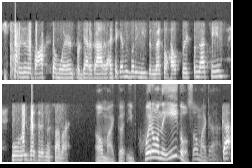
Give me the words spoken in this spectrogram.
just put it in a box somewhere and forget about it. I think everybody needs a mental health break from that team. We'll revisit it in the summer. Oh my goodness, you've quit on the Eagles. Oh my God. God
